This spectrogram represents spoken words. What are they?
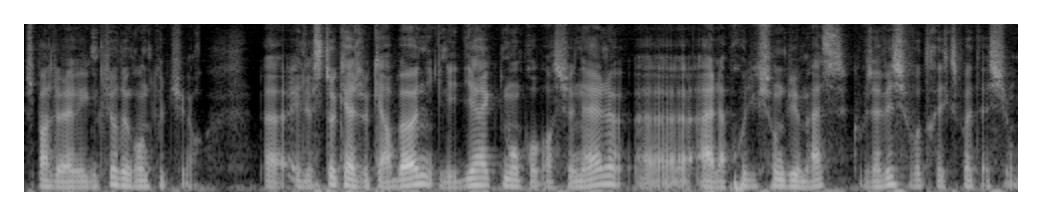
Je parle de l'agriculture de grande culture. Et le stockage de carbone, il est directement proportionnel à la production de biomasse que vous avez sur votre exploitation.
